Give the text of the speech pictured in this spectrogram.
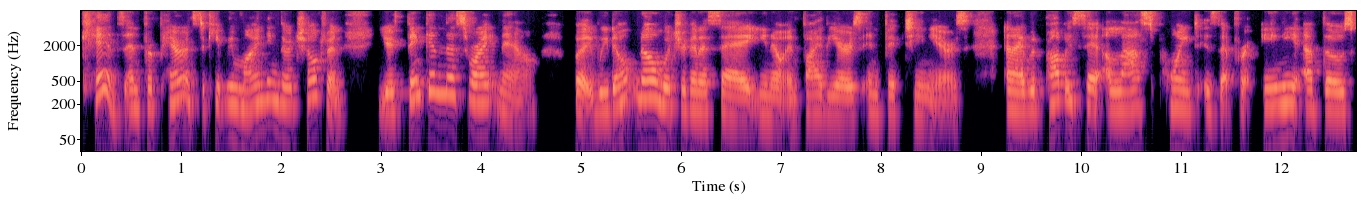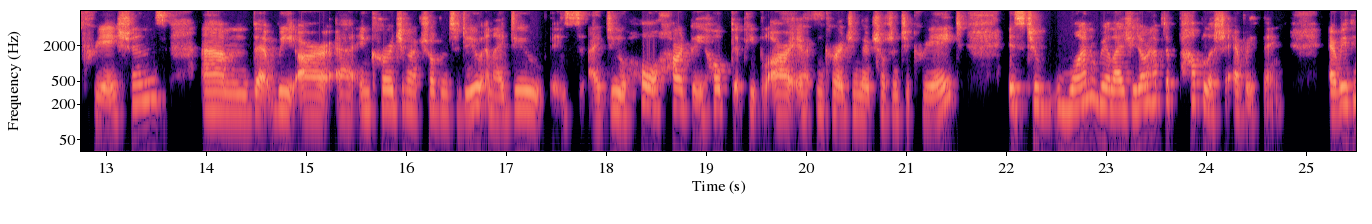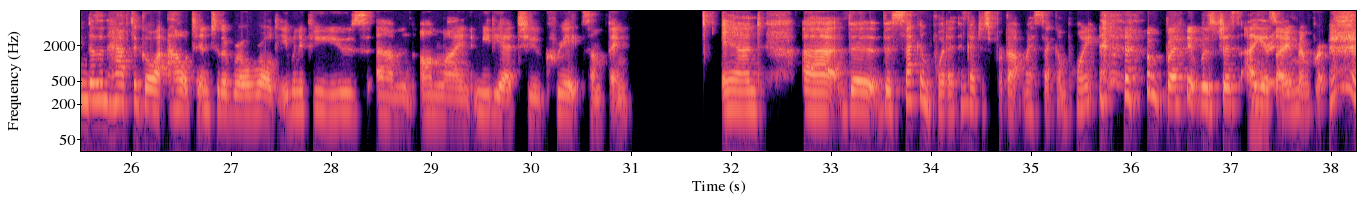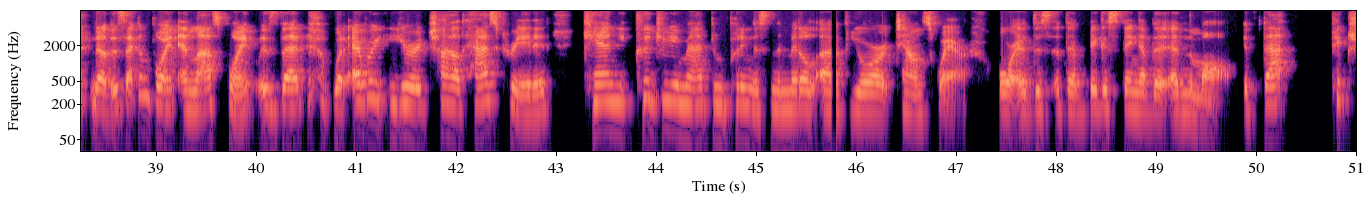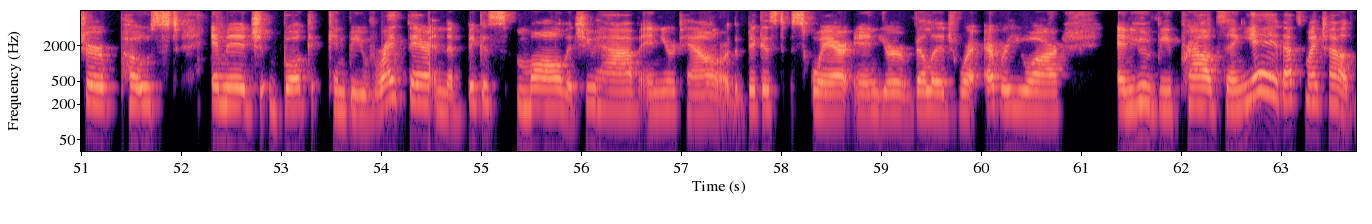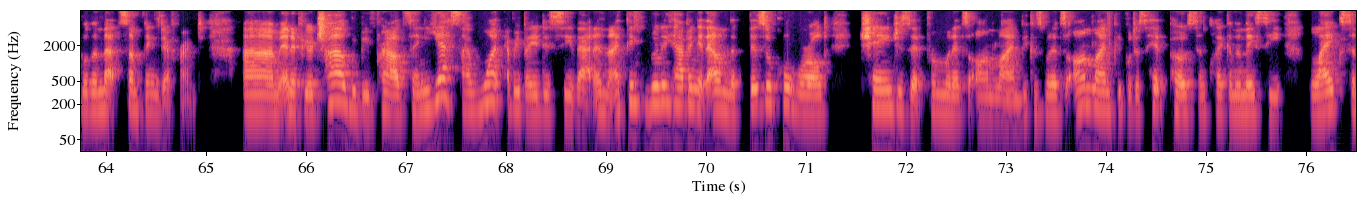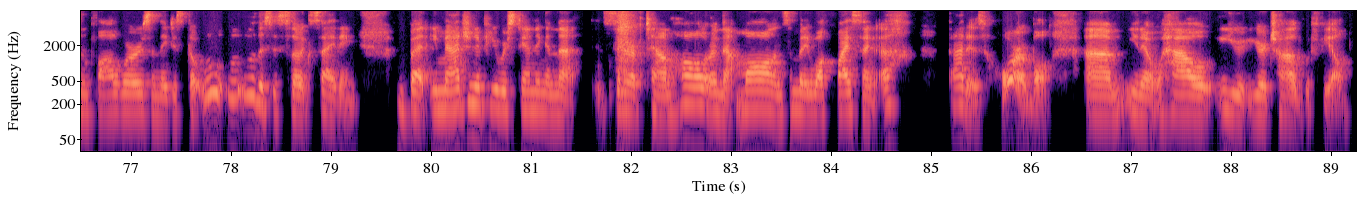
kids and for parents to keep reminding their children, you're thinking this right now, but we don't know what you're going to say, you know, in five years, in 15 years. And I would probably say a last point is that for any of those creations um, that we are uh, encouraging our children to do, and I do, I do wholeheartedly hope that people are encouraging their children to create, is to one realize you don't have to publish everything everything doesn't have to go out into the real world even if you use um, online media to create something and uh, the the second point, I think I just forgot my second point, but it was just I guess I remember. No, the second point and last point is that whatever your child has created, can could you imagine putting this in the middle of your town square or at this at the biggest thing of the in the mall? If that picture, post, image, book can be right there in the biggest mall that you have in your town or the biggest square in your village, wherever you are, and you'd be proud saying, Yay, that's my child. Well, then that's something different. Um, and if your child would be proud saying, Yes, I want everybody to see that. And I think really having it out in the physical world changes it from when it's online because when it's online, people just hit post and click and then they see likes and followers and they just go, Ooh, ooh, ooh this is so exciting. But imagine if you were standing in that center of town hall or in that mall and somebody walked by saying, Ugh, that is horrible. Um, you know, how you, your child would feel.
